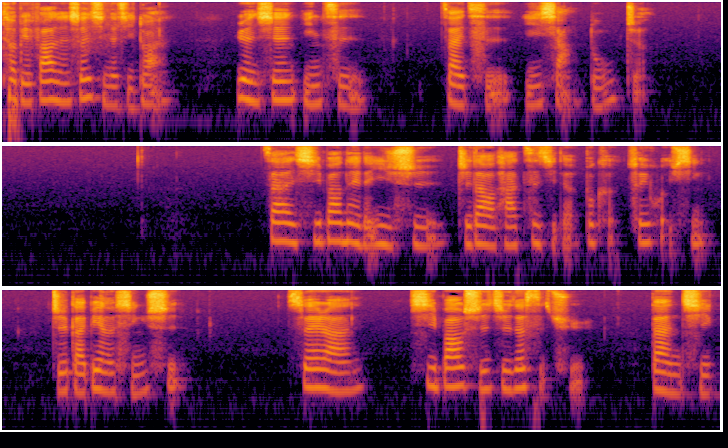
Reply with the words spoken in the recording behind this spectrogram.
特别发人深省的几段，愿先因此在此以响读者。在细胞内的意识知道它自己的不可摧毁性，只改变了形式，虽然。细胞实质的死去，但其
